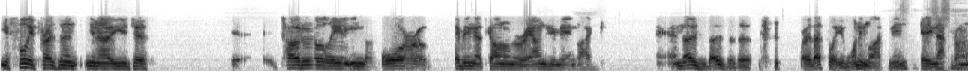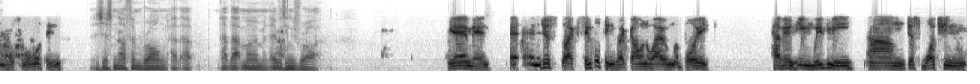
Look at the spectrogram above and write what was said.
you're fully present. You know, you just totally in awe of everything that's going on around you, man. Like, and those those are the bro. That's what you want in life, man. Getting that from the smaller things. there's just nothing wrong at that at that moment. Everything's right. Yeah, man. A- And just like simple things like going away with my boy, having him with me, um, just watching,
